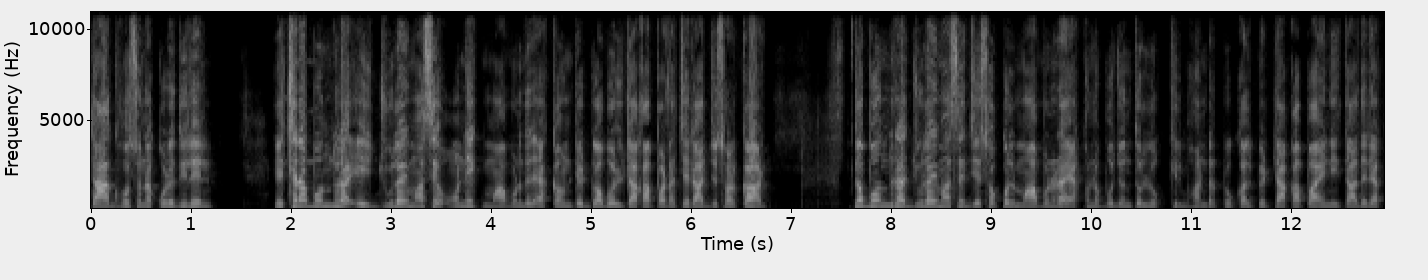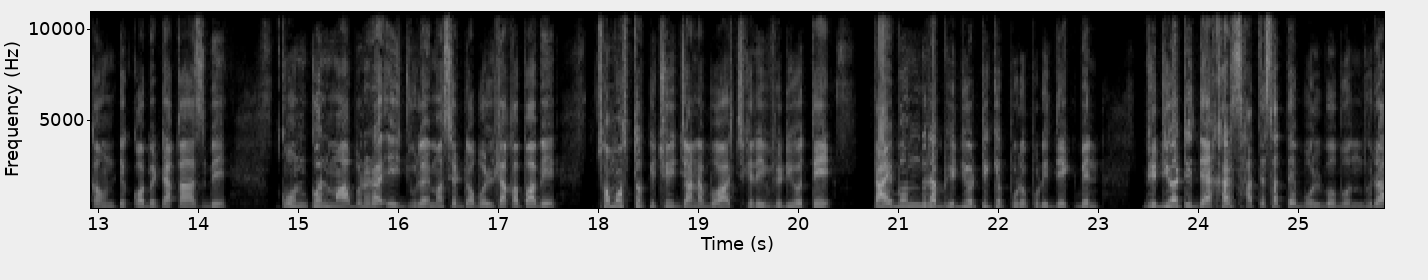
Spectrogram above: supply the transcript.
তা ঘোষণা করে দিলেন। এছাড়া বন্ধুরা, এই জুলাই মাসে অনেক মা বোনদের অ্যাকাউন্টে ডবল টাকা পাঠাচ্ছে রাজ্য সরকার। তো বন্ধুরা, জুলাই মাসে যে সকল মা বোনেরা এখনও পর্যন্ত লক্ষ্মীর ভাণ্ডার প্রকল্পের টাকা পায়নি, তাদের অ্যাকাউন্টে কবে টাকা আসবে? কোন কোন মা বোনেরা এই জুলাই মাসে ডবল টাকা পাবে? সমস্ত কিছুই জানাব আজকের এই ভিডিওতে। তাই বন্ধুরা, ভিডিওটিকে পুরোপুরি দেখবেন। ভিডিওটি দেখার সাথে সাথে বলব বন্ধুরা,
